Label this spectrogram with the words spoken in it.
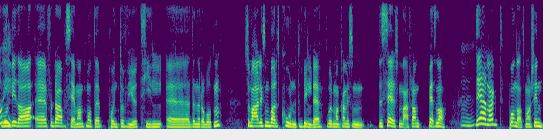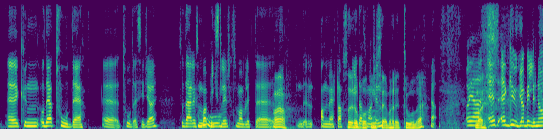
Oi. Hvor de da, eh, For da ser man på en måte point of view til eh, denne roboten. Som er liksom bare et kornete bilde hvor man kan liksom Det ser ut som det er fra en PC, da. Mm. Det er lagd på en datamaskin, eh, kun, og det er 2D, eh, 2D CGI. Så det er liksom bare Oh. piksler som har blitt eh, oh, ja. animert da, Så roboten ser bare 2D? Og jeg, Nice. jeg, jeg googla bilder nå,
